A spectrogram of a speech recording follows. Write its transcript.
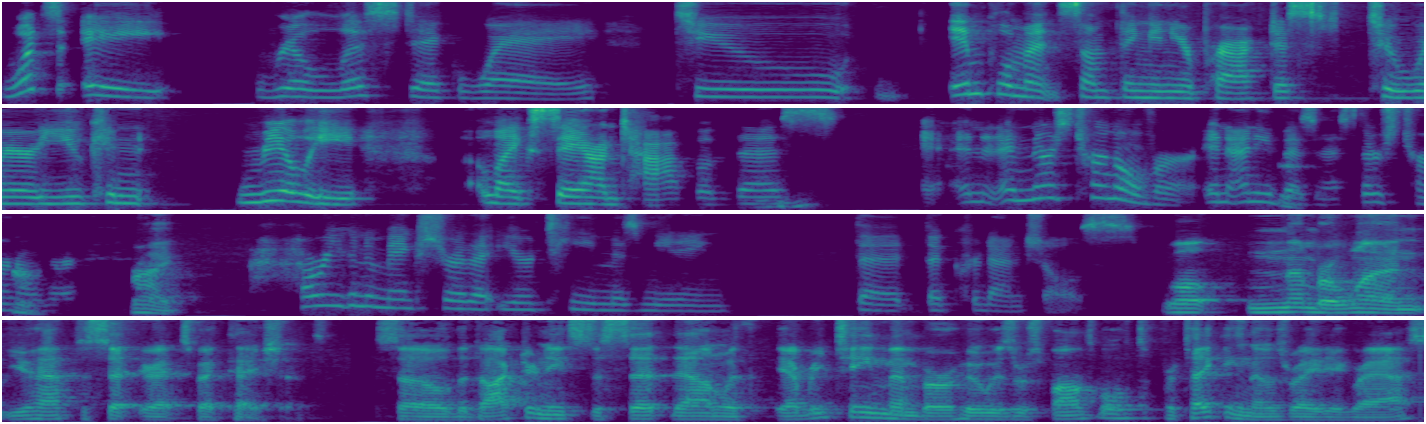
What's a realistic way to implement something in your practice to where you can really like stay on top of this? And and there's turnover in any business. There's turnover. Right. How are you going to make sure that your team is meeting the the credentials? Well number one you have to set your expectations so the doctor needs to sit down with every team member who is responsible for taking those radiographs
